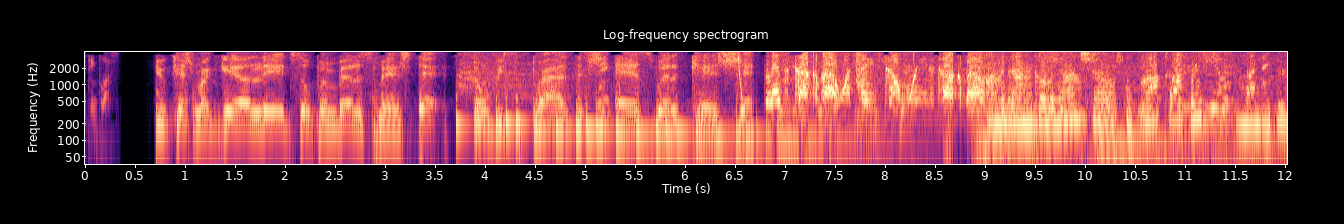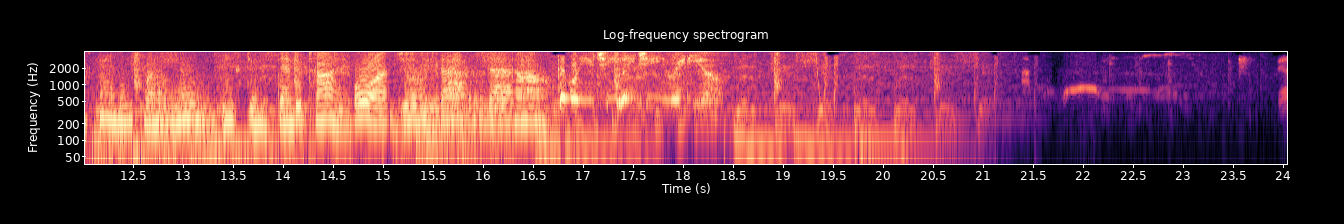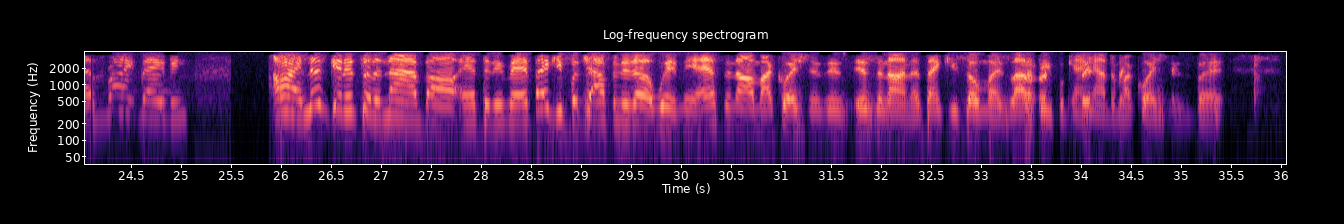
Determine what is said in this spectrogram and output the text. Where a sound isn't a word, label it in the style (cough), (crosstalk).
18 plus. You catch my girl legs open, better smash that. Don't be surprised if she asks where the cash at. Let's talk about what they don't want you to talk about on the Don Nicoleone Show, Rock Talk Radio, Monday through Sunday, 12 noon Eastern Standard Time, or JoyTheGospel.com. WGAG Radio. Where the cash at, where the- where the. That's right, baby. All right, let's get into the nine ball, Anthony, man. Thank you for chopping it up with me. Answering all my questions is, is an honor. Thank you so much. A lot of people can't handle my questions, but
